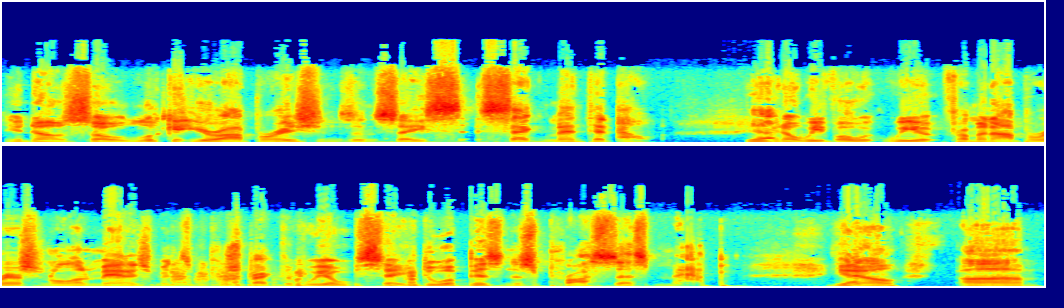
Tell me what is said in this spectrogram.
You know, so look at your operations and say segment it out. Yeah. You know, we've we from an operational and management perspective, we always say do a business process map. You yeah. know, um,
